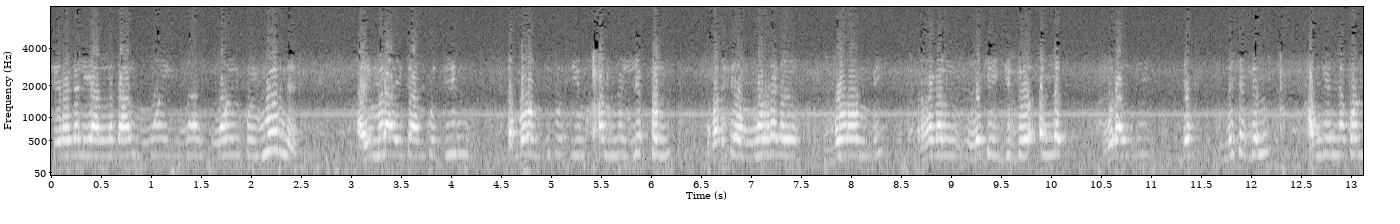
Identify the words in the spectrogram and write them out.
ci ragal yàlla daal mooy moo mooy koy wóor ne ay malaayikaam ko tiim te borom bi ko tiim xam na léppam bu ko defee mu ragal borom bi ragal la cay juddoo ëllëg mu daal di def la ca gën xam ngeen ne kon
